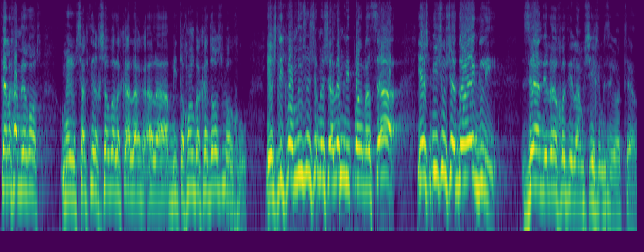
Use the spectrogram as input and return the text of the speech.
אתן לך מראש. הוא אומר, הפסקתי לחשוב על, על, על הביטחון בקדוש ברוך הוא. יש לי כבר מישהו שמשלם לי פרנסה, יש מישהו שדואג לי. זה, אני לא יכולתי להמשיך עם זה יותר.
